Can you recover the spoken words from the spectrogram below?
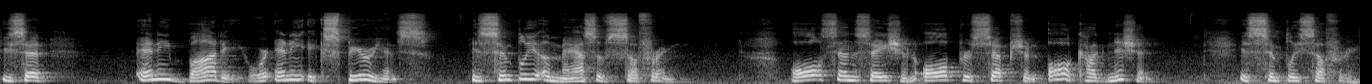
he said, any body or any experience is simply a mass of suffering. All sensation, all perception, all cognition is simply suffering.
